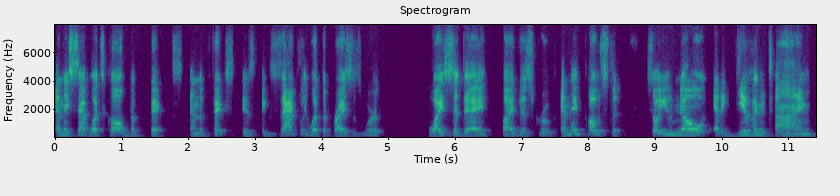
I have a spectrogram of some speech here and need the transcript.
and they set what's called the fix. And the fix is exactly what the price is worth twice a day by this group. And they post it. So you know at a given time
